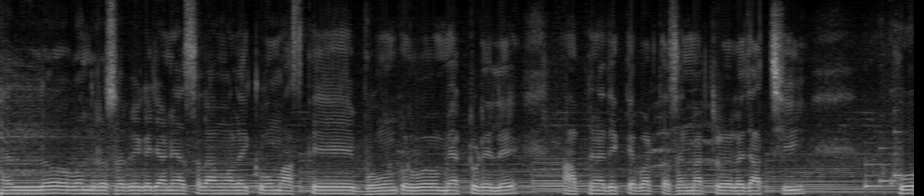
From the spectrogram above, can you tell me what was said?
হ্যালো বন্ধুরা, সবাইকে জানি আসসালামু আলাইকুম। আজকে ভ্রমণ করব মেট্রো রেলে। আপনারা দেখতে পারতেছেন, মেট্রো রেলে যাচ্ছি। খুব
